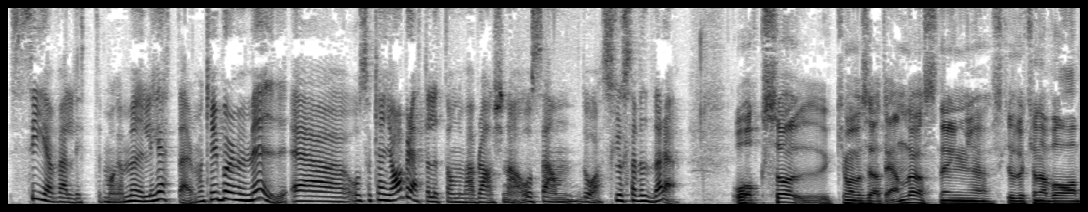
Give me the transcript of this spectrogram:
se väldigt många möjligheter. Man kan ju börja med mig eh, och så kan jag berätta lite om de här branscherna och sen då slussa vidare. Och också kan man väl säga att en lösning skulle kunna vara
